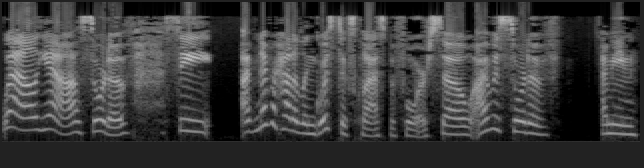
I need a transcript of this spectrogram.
Well, yeah, sort of. See, I've never had a linguistics class before, so I was sort of, I mean,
